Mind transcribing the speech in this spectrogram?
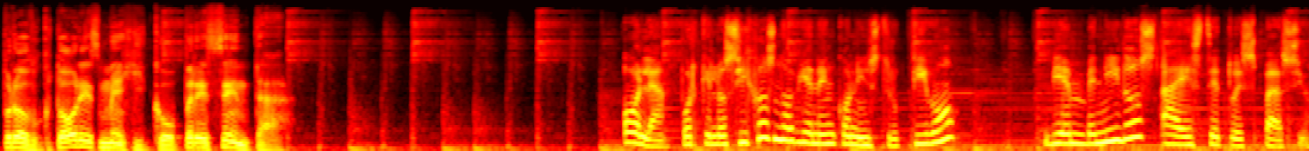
Productores México presenta. Hola, porque los hijos no vienen con instructivo. Bienvenidos a este tu espacio.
